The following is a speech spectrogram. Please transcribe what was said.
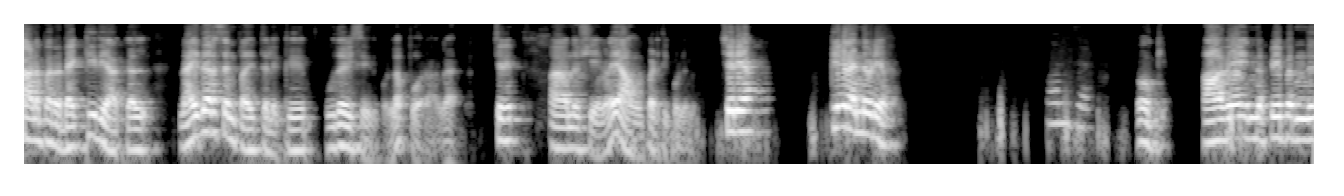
காணப்படுற பாக்டீரியாக்கள் நைதரசன் பதித்தலுக்கு உதவி செய்து கொள்ள போறாங்க. சரி அந்த விஷயங்களை ஞாபகப்படுத்திக் கொள்ளுங்க சரியா? கிளியரா இந்த சார் ஓகே ஆகவே இந்த பேப்பர் இந்த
